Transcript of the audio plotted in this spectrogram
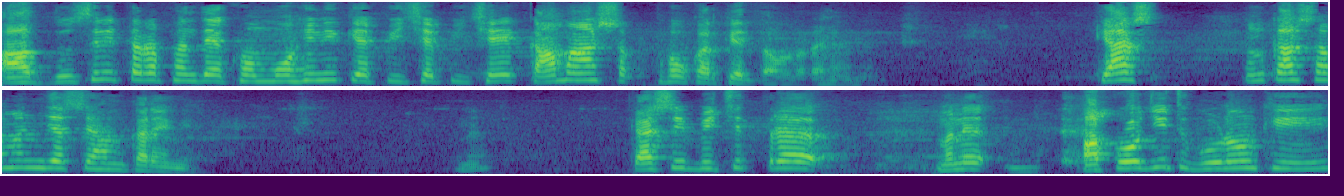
और दूसरी तरफ़ में देखो, मोहिनी के पीछे पीछे कामाशक्त होकर के दौड़ रहे हैं। क्या उनका सामंजस्य हम करेंगे? कैसी विचित्र, मैंने अपोजिट गुणों की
